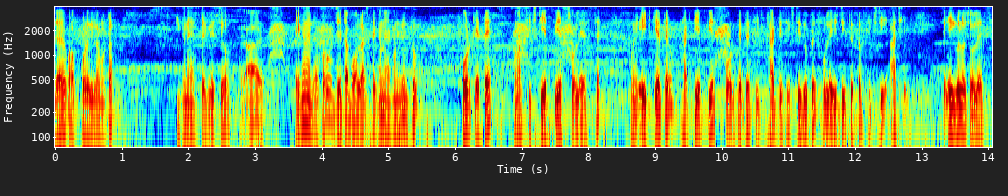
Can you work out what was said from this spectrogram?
যাই হোক অফ করে দিলাম ওটা। এখানে অ্যাসপেক্ট রেশিও আর এখানে দেখো যেটা বলার, সেখানে এখন কিন্তু ফোর কেতে তোমার সিক্সটি এফপিএস চলে এসছে। এবং এইট কেতেও থার্টি এফপিএস ফোর কেতে সিক্স থার্টি সিক্সটি দুটোই ফুল এইচডিতে তো সিক্সটি আছেই। তো এইগুলো চলে এসছে।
